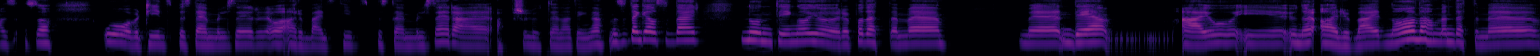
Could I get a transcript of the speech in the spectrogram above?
Altså, så overtidsbestemmelser og arbeidstidsbestemmelser er absolutt en av tingene. Men så tenker jeg også det er noen ting å gjøre på dette med, med det er jo i, under arbeid nå, da, men dette med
